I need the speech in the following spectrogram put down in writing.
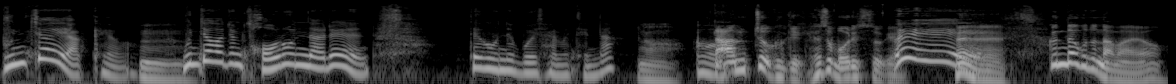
문자에 약해요. 음. 문자가 좀덜온 날은 내가 오늘 뭘 잘못했나? 어. 어. 남죠 그게 계속 머릿속에. 네. 네. 끝나고도 남아요.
